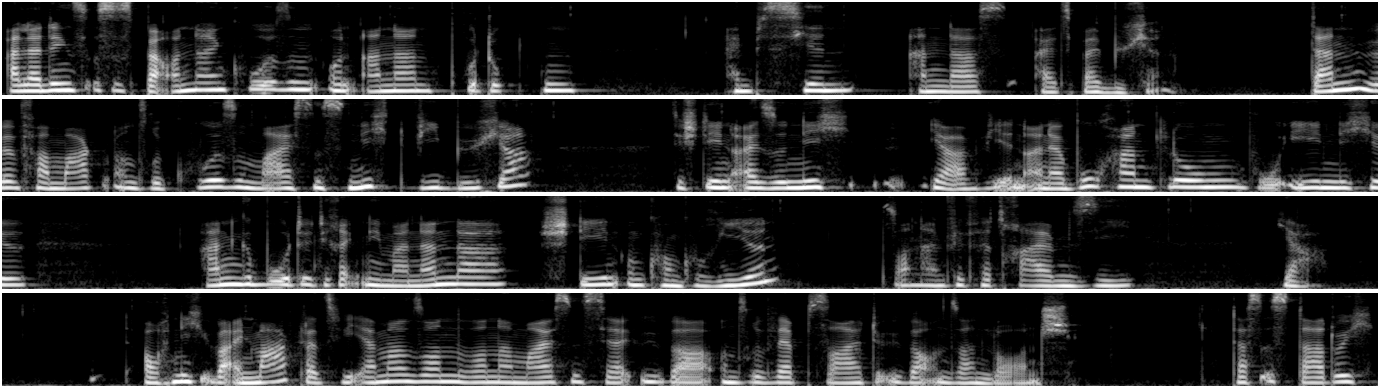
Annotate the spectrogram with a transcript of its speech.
Allerdings ist es bei Online-Kursen und anderen Produkten ein bisschen anders als bei Büchern. Dann, wir vermarkten unsere Kurse meistens nicht wie Bücher. Sie stehen also nicht ja, wie in einer Buchhandlung, wo ähnliche Angebote direkt nebeneinander stehen und konkurrieren, sondern wir vertreiben sie ja, auch nicht über einen Marktplatz wie Amazon, sondern meistens ja über unsere Webseite, über unseren Launch. Das ist dadurch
